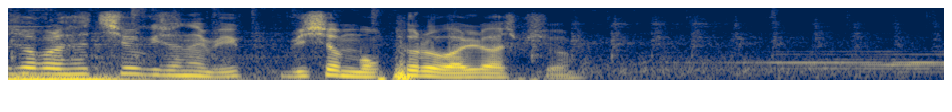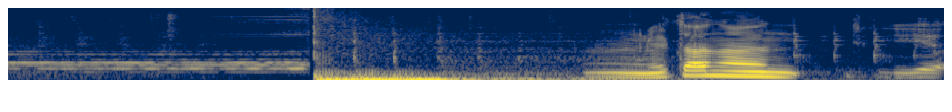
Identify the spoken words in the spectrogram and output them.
표적을 해치우기 전에 미, 미션 목표를 완료하십시오. 음 일단은 이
